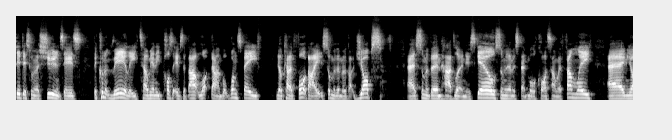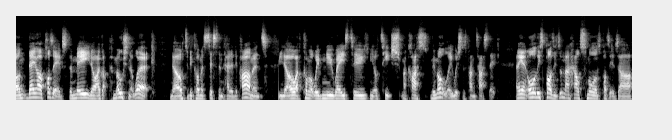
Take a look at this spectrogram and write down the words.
did this with my students is they couldn't really tell me any positives about lockdown. But once they've you know kind of thought about it, some of them have got jobs. Uh, some of them have learned new skills. Some of them have spent more quality time with family. Um, you know, they are positives. For me, you know, I got promotion at work, you know, to become assistant head of department. You know, I've come up with new ways to, you know, teach my class remotely, which is fantastic. And again, all these positives, doesn't matter how small those positives are,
